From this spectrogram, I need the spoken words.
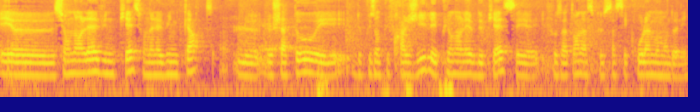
Et euh, si on enlève une pièce, on enlève une carte, le, le, château est de plus en plus fragile. Et plus on enlève de pièces, et il faut s'attendre à ce que ça s'écroule à un moment donné.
